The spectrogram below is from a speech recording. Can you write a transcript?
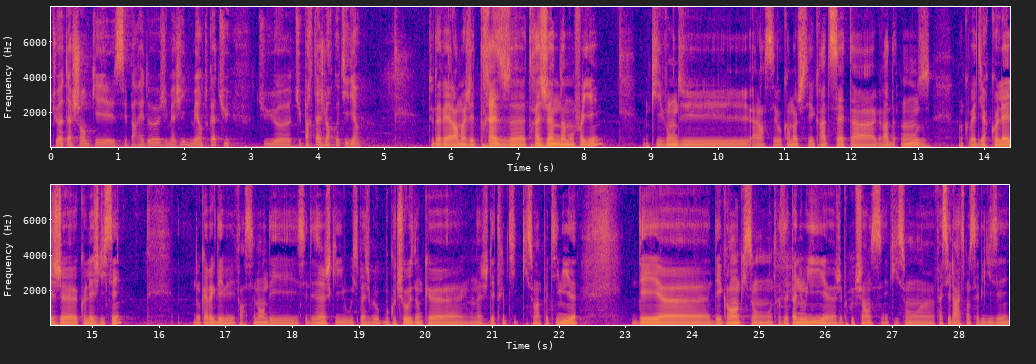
tu as ta chambre qui est séparée d'eux, j'imagine, mais en tout cas, tu, tu partages leur quotidien. Tout à fait. Alors moi j'ai 13, 13 euh, jeunes dans mon foyer qui vont du... Alors c'est au Cambodge, c'est grade 7 à grade 11. Donc on va dire collège, euh, collège lycée. Donc avec forcément des, c'est des âges où il se passe beaucoup de choses. Donc euh, on a des triptyques qui sont un peu timides, des, des grands qui sont très épanouis, j'ai beaucoup de chance, et qui sont faciles à responsabiliser.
